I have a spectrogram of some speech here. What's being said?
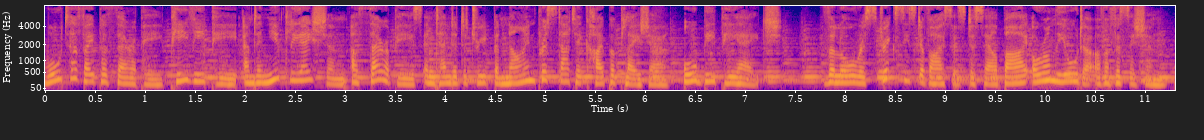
Water vapor therapy, PVP, and enucleation are therapies intended to treat benign prostatic hyperplasia, or BPH. The law restricts these devices to sale by or on the order of a physician.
